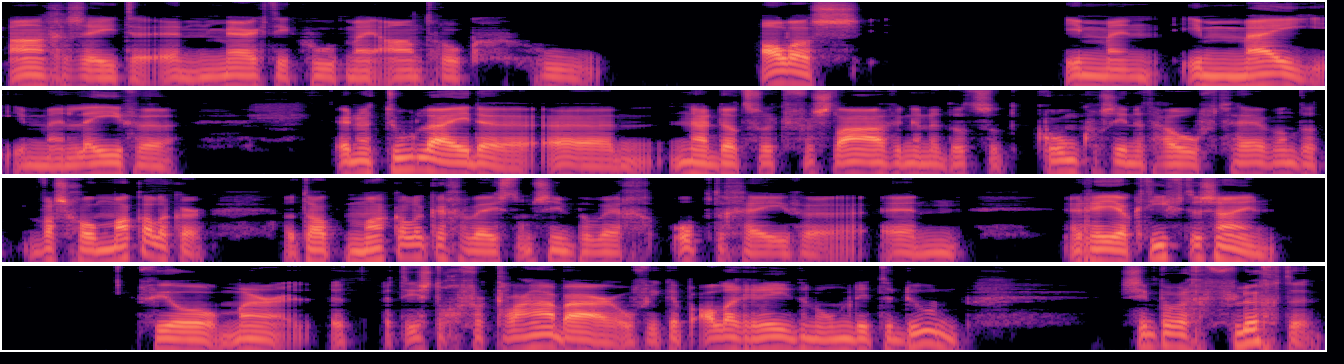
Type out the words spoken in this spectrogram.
aangezeten. En merkte ik hoe het mij aantrok. Hoe alles in, mijn, in mij, in mijn leven, er naartoe leidde. Uh, naar dat soort verslavingen, naar dat soort kronkels in het hoofd. Hè? Want dat was gewoon makkelijker. Het had makkelijker geweest om simpelweg op te geven en reactief te zijn. Veel, maar het, het is toch verklaarbaar. Of ik heb alle redenen om dit te doen. Simpelweg vluchten.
